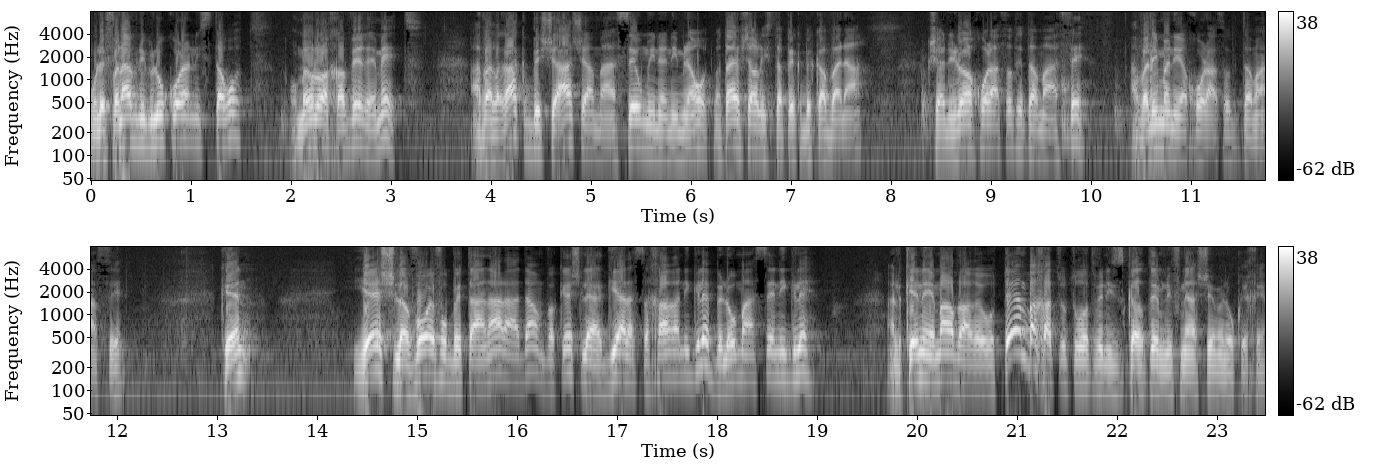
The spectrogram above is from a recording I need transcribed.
ולפניו נגלו כל הנסתרות. אומר לו החבר, אמת, אבל רק בשעה שהמעשה הוא מן הנמנעות. מתי אפשר להסתפק בכוונה? כשאני לא יכול לעשות את המעשה. אבל אם אני יכול לעשות את המעשה, כן? יש לבוא איפה בטענה לאדם, מבקש להגיע לשכר הנגלה בלא מעשה נגלה. על כן נאמר, והראותם בחצוצרות ונזכרתם לפני השם אלוקיכם.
